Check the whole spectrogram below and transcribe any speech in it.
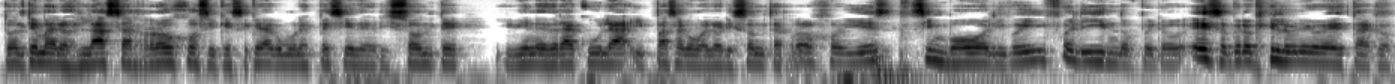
todo el tema de los láseres rojos y que se crea como una especie de horizonte y viene Drácula y pasa como el horizonte rojo y es simbólico y fue lindo, pero eso creo que es lo único que destaco.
